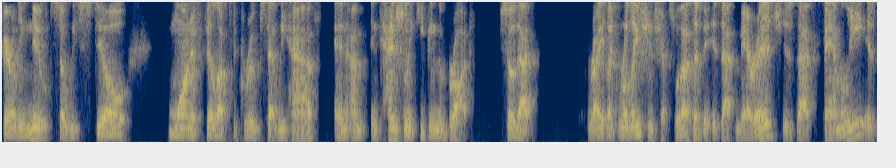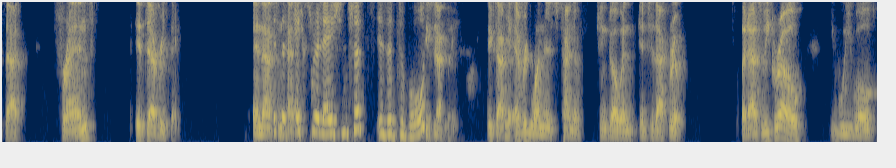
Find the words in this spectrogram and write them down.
fairly new. So we still want to fill up the groups that we have and i'm intentionally keeping them broad so that right? Like relationships. Well that's a bit is that marriage? Is that family? Is that friends? It's everything and that's Is it ex relationships? Is it divorce? exactly exactly Yes. everyone is kind of can go in into that group but as we grow we will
